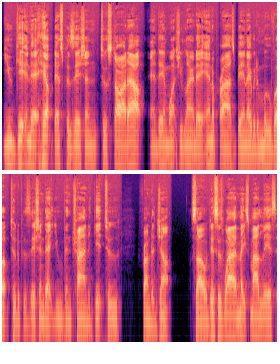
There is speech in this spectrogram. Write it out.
you getting that help desk position to start out. And then once you learn that enterprise, being able to move up to the position that you've been trying to get to from the jump. So this is why it makes my list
